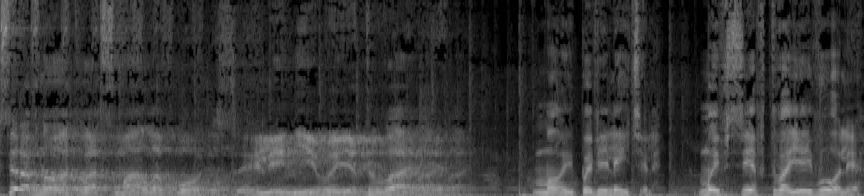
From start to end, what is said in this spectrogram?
Все равно от вас мало пользы, ленивые твари!» «Мой повелитель, мы все в твоей воле!»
